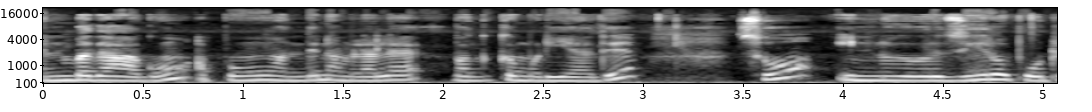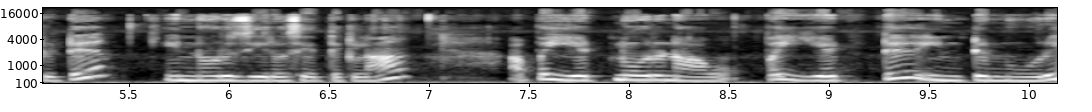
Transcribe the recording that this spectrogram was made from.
எண்பதாகும் அப்போவும் வந்து நம்மளால் வகுக்க முடியாது. ஸோ இன்னொரு ஜீரோ போட்டுட்டு இன்னொரு ஜீரோ சேர்த்துக்கலாம். அப்போ எட்நூறுன்னு ஆகும். அப்போ எட்டு இன்ட்டு நூறு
